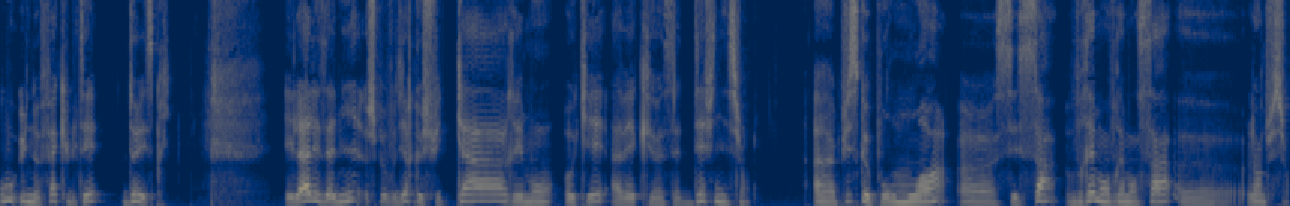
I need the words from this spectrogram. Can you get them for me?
ou une faculté de l'esprit. Et là, les amis, je peux vous dire que je suis carrément OK avec euh, cette définition. Euh, puisque pour moi, euh, c'est ça, vraiment, vraiment ça, l'intuition.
